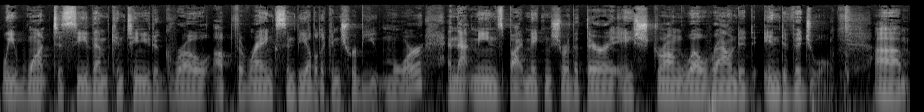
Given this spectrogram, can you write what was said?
we want to see them continue to grow up the ranks and be able to contribute more. And that means by making making sure that they're a strong, well rounded individual. Um,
